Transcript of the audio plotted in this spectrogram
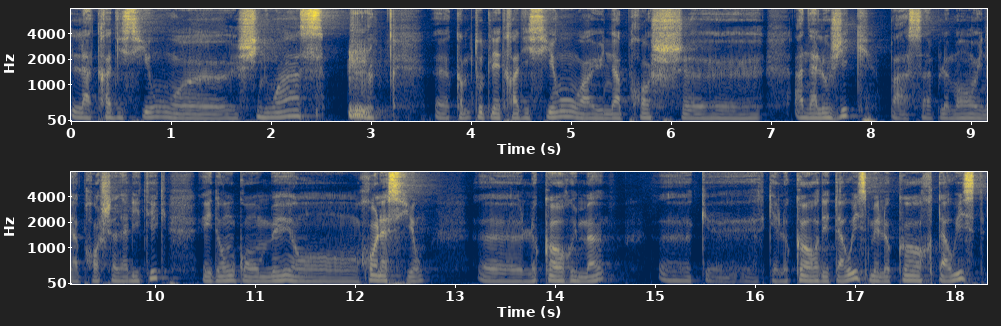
La tradition chinoise, comme toutes les traditions, a une approche analogique, pas simplement une approche analytique, et donc on met en relation le corps humain euh, qui est le corps des taoïstes, mais le corps taoïste,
